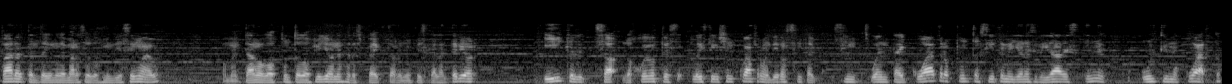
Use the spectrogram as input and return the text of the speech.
para el 31 de marzo de 2019, aumentando 2.2 millones respecto al año fiscal anterior, y los juegos de PlayStation 4 vendieron 54.7 millones de unidades en el último cuarto,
